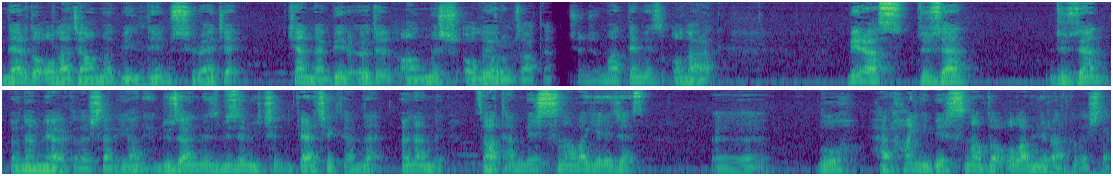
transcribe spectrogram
nerede olacağımı bildiğim sürece kendime bir ödül almış oluyorum zaten. Üçüncü maddemiz olarak biraz düzen düzen önemli arkadaşlar. Yani düzenimiz bizim için gerçekten de önemli. Zaten bir sınava gireceğiz. Ee, bu herhangi bir sınavda olabilir arkadaşlar.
